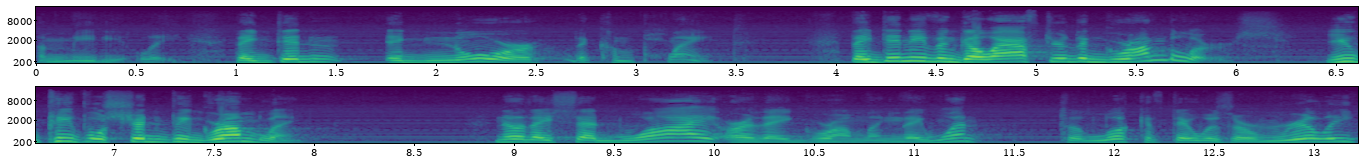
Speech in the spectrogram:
immediately. They didn't ignore the complaint. They didn't even go after the grumblers. You people shouldn't be grumbling. No, they said, why are they grumbling? They went to look if there was a really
